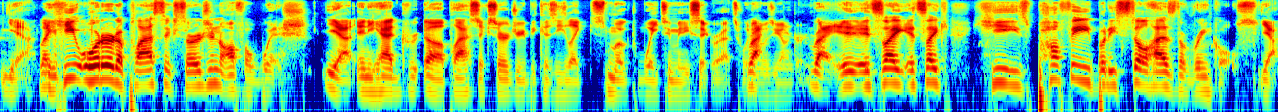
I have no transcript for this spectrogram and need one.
Yeah. Like he, he ordered a plastic surgeon off a wish. yeah, and he had uh, plastic surgery because he like smoked way too many cigarettes when Right. he was younger. Right. It, it's like it's like he's puffy, but he still has the wrinkles. Yeah.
